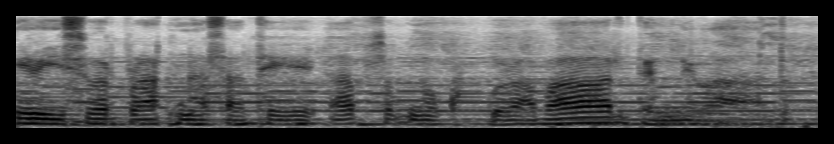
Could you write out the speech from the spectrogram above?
એવી ઈશ્વર પ્રાર્થના સાથે આપ ખૂબ ખૂબ આભાર. ધન્યવાદ.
